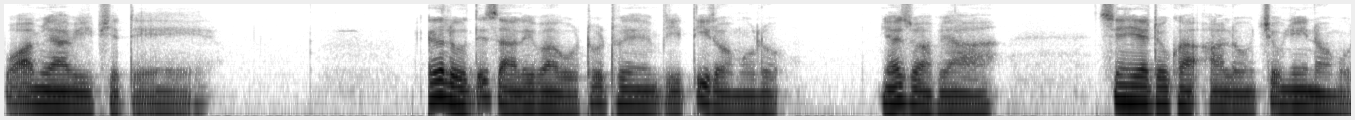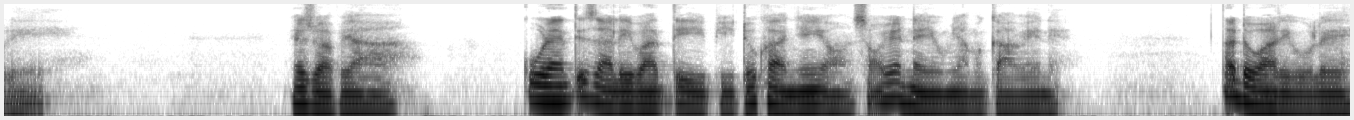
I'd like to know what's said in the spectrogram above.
ပွားများပြီးဖြစ်တယ်အဲ့ဒါလိုတစ္ဆာလေးပါးကိုထွထွင်းပြီးသိတော်မူလို့မြတ်စွာဘုရားဆင်းရဲဒုက္ခအလုံးချုပ်ငြိမ်းတော်မူတယ် မြတ်စွာဘုရားကိုယ်တိုင်တစ္ဆာလေးပါးသိပြီးဒုက္ခငြိမ်းအောင်ဆောင်ရွက်နိုင်ုံများမကဘဲနဲ့တတ္တဝါတွေကိုလည်း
